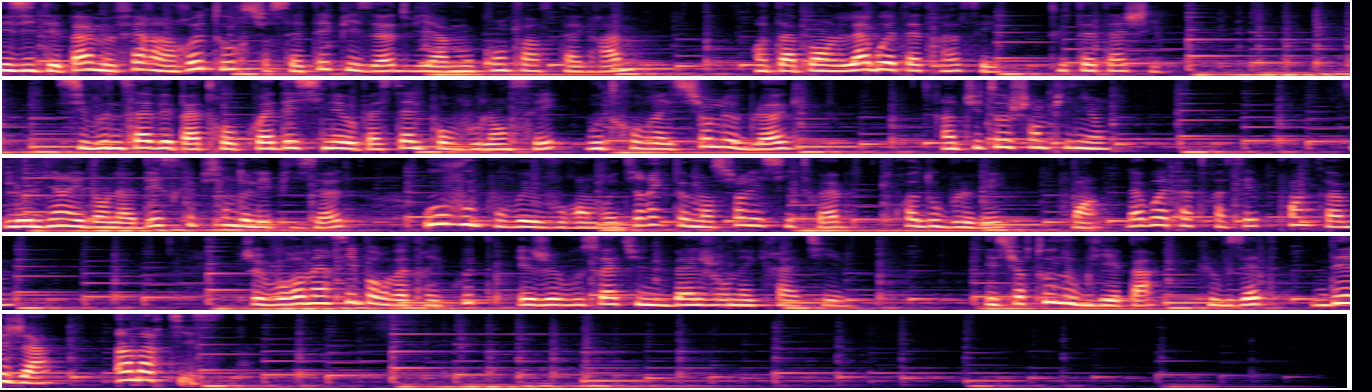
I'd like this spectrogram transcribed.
N'hésitez pas à me faire un retour sur cet épisode via mon compte Instagram en tapant la boîte à tracer, tout attaché. Si vous ne savez pas trop quoi dessiner au pastel pour vous lancer, vous trouverez sur le blog un tuto champignon. Le lien est dans la description de l'épisode ou vous pouvez vous rendre directement sur les sites web www.laboîteatracer.com. Je vous remercie pour votre écoute et je vous souhaite une belle journée créative. Et surtout n'oubliez pas que vous êtes déjà un artiste.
